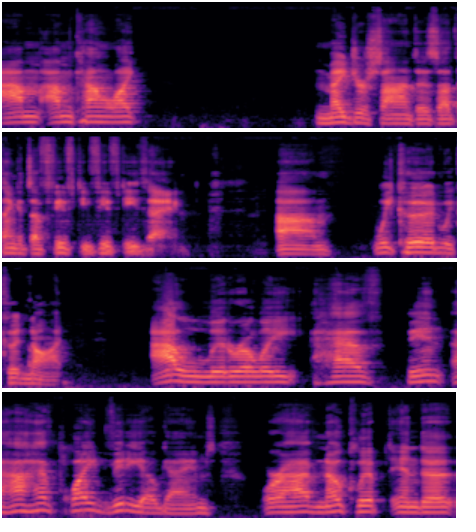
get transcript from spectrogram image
I'm I'm kind of like major scientists. I think it's a 50-50 thing. Um, we could, we could not. I literally have been I have played video games where I have no clipped into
